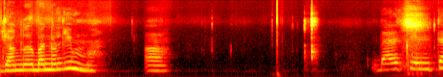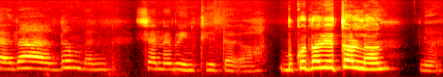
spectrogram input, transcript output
Camları ben alayım mı? Aa. Ben seni tere aldım. Ben sana bin tere al. Bu kadar yeter lan. Ne?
